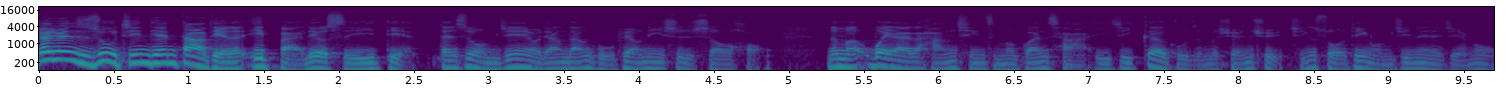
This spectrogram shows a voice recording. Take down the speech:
加权指数今天大跌了一百六十一点，但是我们今天有两档股票逆势收红。那么未来的行情怎么观察，以及个股怎么选取，请锁定我们今天的节目。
